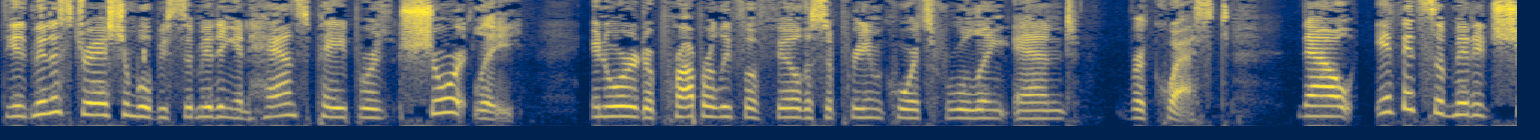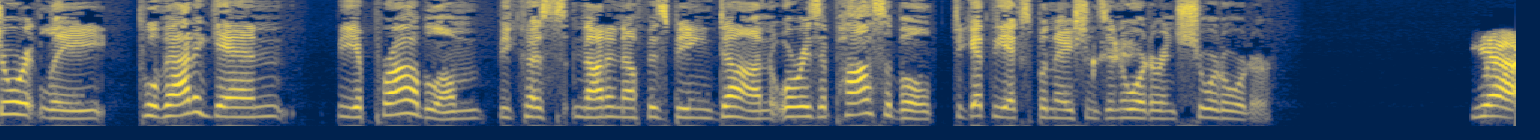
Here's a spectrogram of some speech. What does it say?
"The administration will be submitting enhanced papers shortly in order to properly fulfill the Supreme Court's ruling and request." Now, if it's submitted shortly, will that again be a problem because not enough is being done, or is it possible to get the explanations in order in short order? Yeah,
